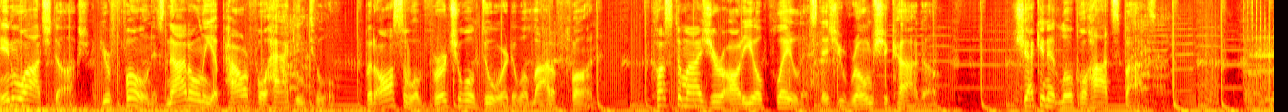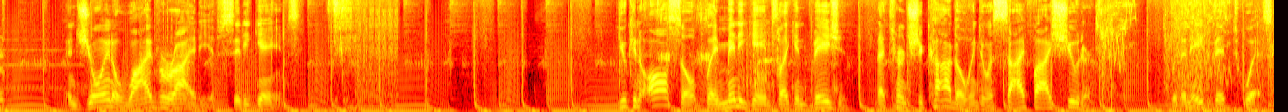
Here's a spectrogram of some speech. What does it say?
In Watch Dogs, your phone is not only a powerful hacking tool, but also a virtual door to a lot of fun. Customize your audio playlist as you roam Chicago. Check in at local hotspots. And join a wide variety of city games. You can also play mini games like Invasion that turn Chicago into a sci-fi shooter with an 8-bit twist.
